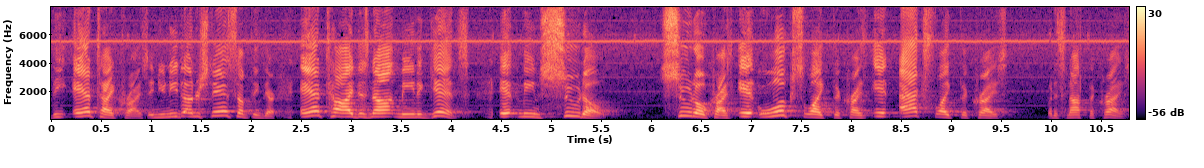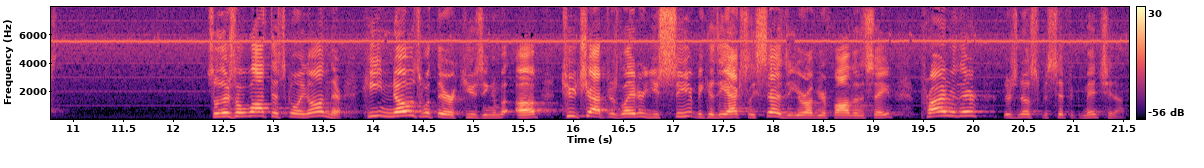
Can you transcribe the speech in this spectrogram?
The Antichrist. And you need to understand something there. Anti does not mean against, it means pseudo. Pseudo Christ. It looks like the Christ, it acts like the Christ, but it's not the Christ. So there's a lot that's going on there. He knows what they're accusing him of. Two chapters later, you see it because he actually says that you're of your father the Satan. Prior to there, there's no specific mention of it.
